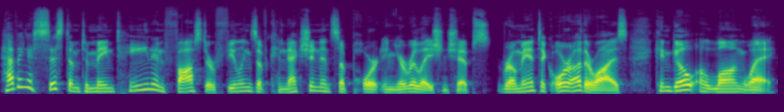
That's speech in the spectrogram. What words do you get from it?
having a system to maintain and foster feelings of connection and support in your relationships, romantic or otherwise, can go a long way.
